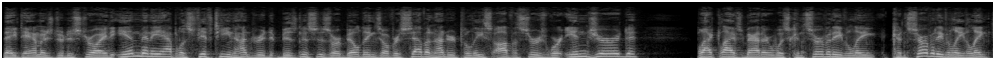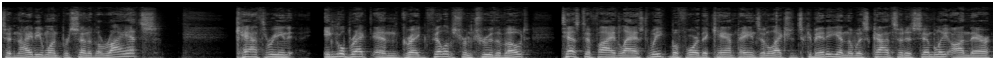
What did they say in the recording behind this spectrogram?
They damaged or destroyed in Minneapolis 1,500 businesses or buildings. Over 700 police officers were injured. Black Lives Matter was conservatively, conservatively linked to 91% of the riots. Catherine Engelbrecht and Greg Phillips from True the Vote testified last week before the Campaigns and Elections Committee and the Wisconsin Assembly on their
